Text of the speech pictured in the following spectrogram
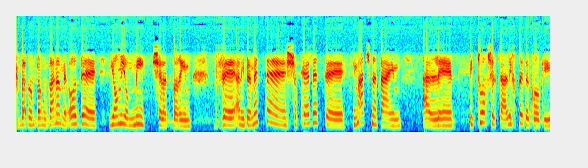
במובן המאוד אה, יומיומי של הדברים. ואני באמת אה, שוקדת כמעט שנתיים על פיתוח של תהליך פדגוגי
